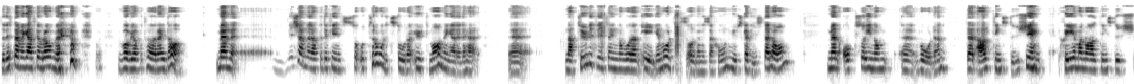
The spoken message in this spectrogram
Så det stämmer ganska bra med vad vi har fått höra idag. Men eh, vi känner att det finns så otroligt stora utmaningar i det här. Eh, naturligtvis inom vår egen måltidsorganisation, hur ska vi ställa om? Men också inom eh, vården där allting styrs i scheman och allting styrs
